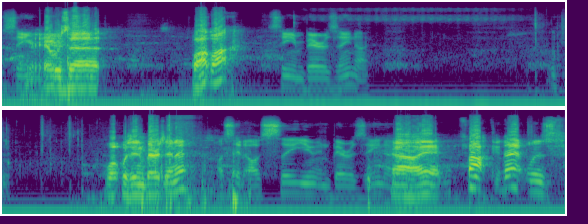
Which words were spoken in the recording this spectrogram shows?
See you in, It was a what? What? see you Berezino. What was in Berezino? I said I'll see you in Berezino. Oh yeah. Fuck, that was.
